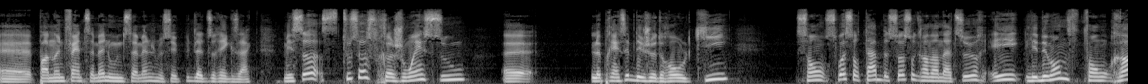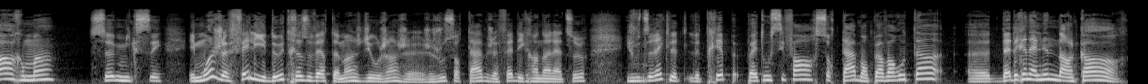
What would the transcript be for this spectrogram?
Euh, pendant une fin de semaine ou une semaine, je me souviens plus de la durée exacte. Mais ça, tout ça se rejoint sous euh, le principe des jeux de rôle qui sont soit sur table, soit sur grandeur nature, et les deux mondes font rarement se mixer. Et moi, je fais les deux très ouvertement. Je dis aux gens, je, je joue sur table, je fais des grandeurs nature. Et je vous dirais que le, le trip peut être aussi fort sur table. On peut avoir autant euh, d'adrénaline dans le corps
